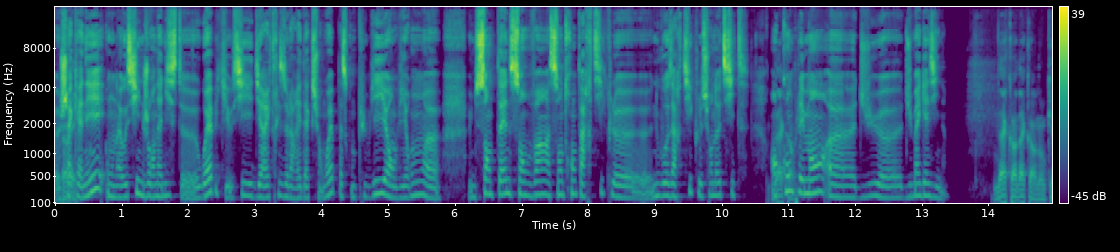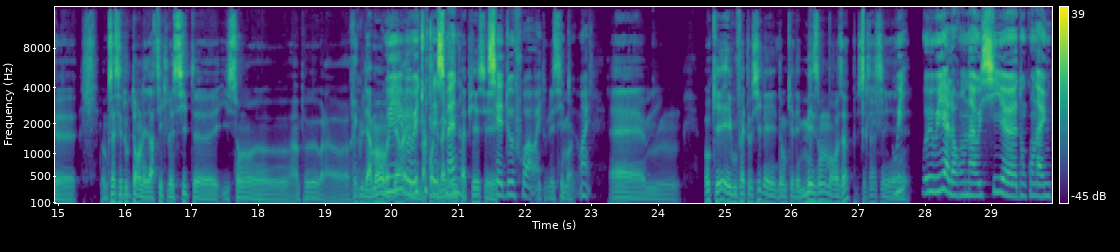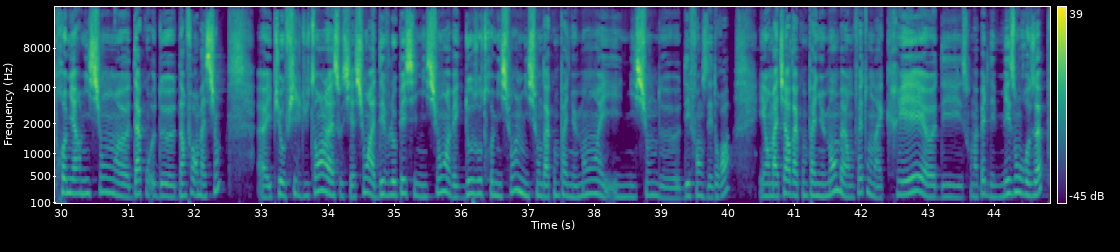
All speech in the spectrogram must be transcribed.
chaque Ouais. année. On a aussi une journaliste web qui est aussi directrice de la rédaction web parce qu'on publie environ euh, une centaine, 120 à 130 articles, euh, nouveaux articles sur notre site en complément euh, du euh, du magazine. D'accord, d'accord. Donc, euh, donc ça c'est tout le temps. Les articles sites, euh, ils sont euh, un peu voilà régulièrement. On va Oui, dire. oui, Et oui, toutes les semaines. papier, c'est. Deux fois, ouais. tous les six mois. deux- ouais. Euh, ok. Et vous faites aussi les donc il y a les maisons Rose Up, c'est ça, c'est. Oui, oui, oui. Alors on a aussi euh, donc on a une première mission euh, d'information et puis au fil du temps l'association a développé ses missions avec deux autres missions, une mission d'accompagnement et une mission de défense des droits. Et en matière d'accompagnement, ben en fait on a créé euh, des ce qu'on appelle des maisons Rose Up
